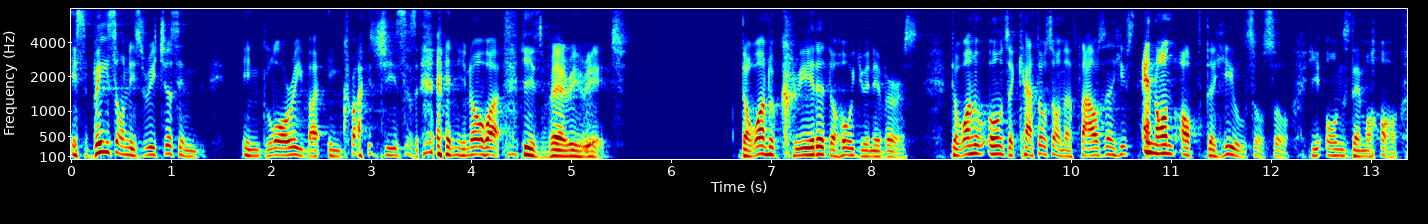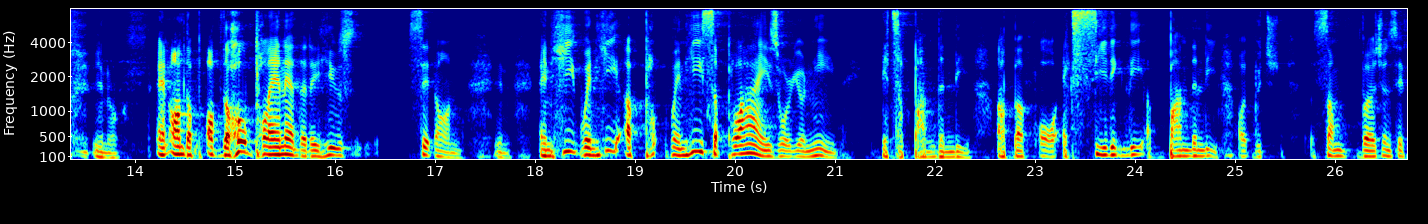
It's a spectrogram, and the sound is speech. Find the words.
it's based on his riches in, in glory but in Christ Jesus. And you know what? He's very rich. the one who created the whole universe, the one who owns the cattle on a thousand hills and on of the hills also. He owns them all, you know, and on the of the whole planet that the hills sit on. You know. And he when he when he supplies for your need, it's abundantly, above all, exceedingly abundantly, uh, which some versions say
